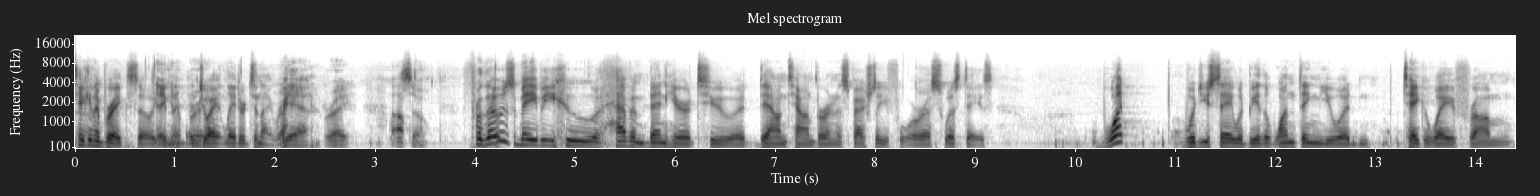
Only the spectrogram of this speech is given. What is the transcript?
Taking a break, so you can enjoy it later tonight, right? yeah, right. so For those maybe who haven't been here to uh, downtown Berne, especially for uh, Swiss Days, what would you say would be the one thing you would take away from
